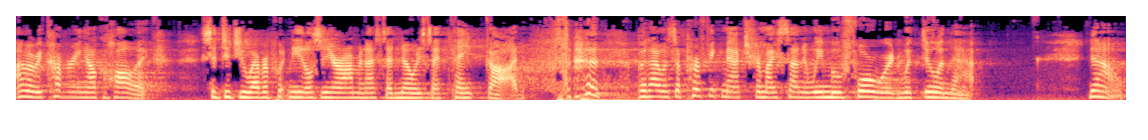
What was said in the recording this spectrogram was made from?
I'm a recovering alcoholic. Said, Did you ever put needles in your arm? And I said, No. He said, Thank God. but I was a perfect match for my son, and we moved forward with doing that. Now,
